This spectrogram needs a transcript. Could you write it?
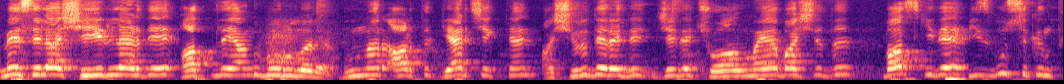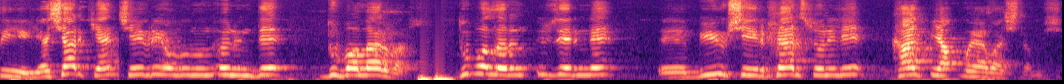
Mesela şehirlerde patlayan boruları. Bunlar artık gerçekten aşırı derecede çoğalmaya başladı. Baski'de biz bu sıkıntıyı yaşarken çevre yolunun önünde dubalar var. Dubaların üzerine e, büyükşehir personeli kalp yapmaya başlamış.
